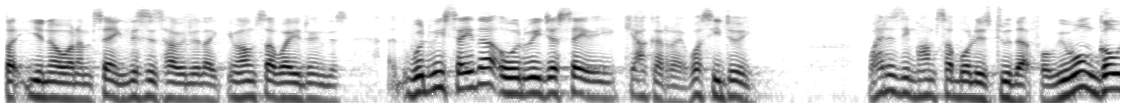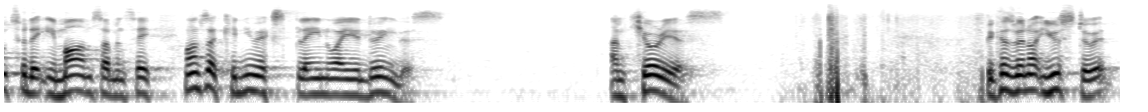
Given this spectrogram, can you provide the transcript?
But you know what I'm saying. This is how we do like, Imam Sahab, why are you doing this? Would we say that or would we just say, Kya kar raha What's he doing? Why does Imam Sahab always do that for? We won't go to the Imam Sahab and say, Imam Sahab, can you explain why you're doing this? I'm curious. Because we're not used to it.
